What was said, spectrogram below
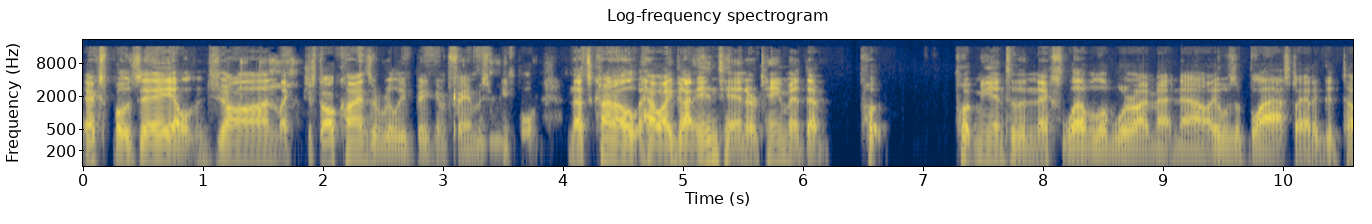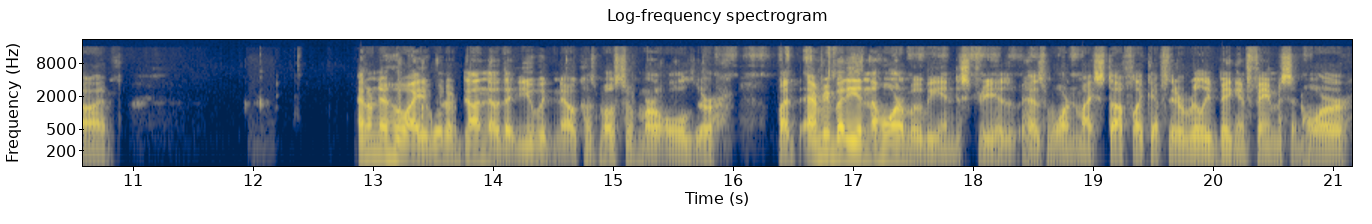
Expose, Elton John, like just all kinds of really big and famous people. And that's kind of how I got into entertainment that put put me into the next level of where I'm at now. It was a blast. I had a good time. I don't know who I would have done though that you would know because most of them are older. But everybody in the horror movie industry has, has worn my stuff. Like if they're really big and famous in horror,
